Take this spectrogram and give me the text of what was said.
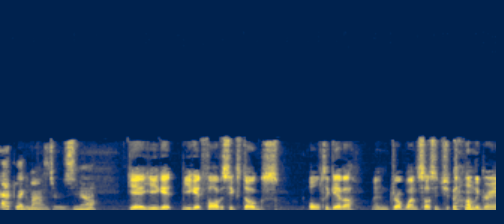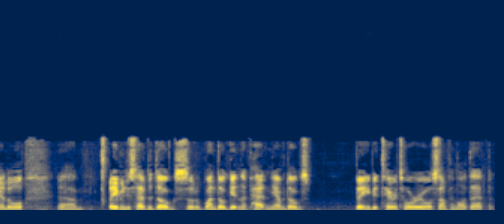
act like mm. monsters, you know. Yeah, you get you get five or six dogs all together and drop one sausage on the ground, or um, even just have the dogs sort of one dog getting the pat and the other dog's being a bit territorial or something like that. But.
